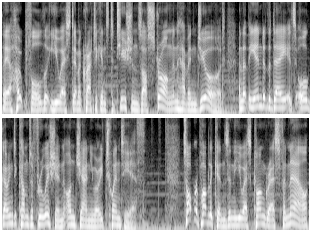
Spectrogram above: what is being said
they are hopeful that US democratic institutions are strong and have endured, and at the end of the day, it's all going to come to fruition on January 20th. Top Republicans in the US Congress for now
